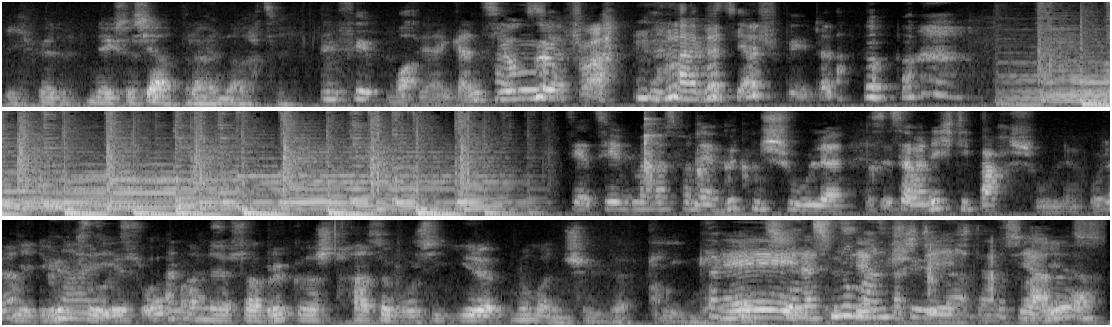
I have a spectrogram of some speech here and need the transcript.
Ich werde nächstes Jahr 83. Im Februar. Ein ganz junger Hüpfer. Ein halbes Jahr später. erzählen immer was von der Hüttenschule. Das ist aber nicht die Bachschule, oder? Nee, die Hüttenschule ist oben an der Saarbrücker Straße, wo sie ihre Nummernschilder kriegen. Okay, okay das ist jetzt verstehe ich das. das ja. Alles.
